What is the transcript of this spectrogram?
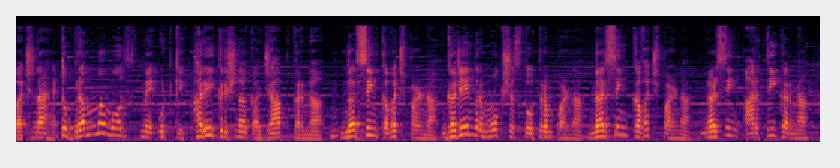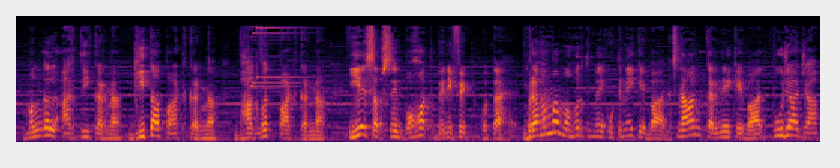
बचना है तो ब्रह्म मुहूर्त में उठ के हरे कृष्णा का जाप करना, नरसिंह कवच पढ़ना, गजेंद्र मोक्ष स्तोत्रम पढ़ना, नरसिंह कवच पढ़ना, नरसिंह आरती करना, मंगल आरती करना, गीता पाठ करना, भागवत पाठ करना ये सबसे बहुत बेनिफिट होता है। ब्रह्म मुहूर्त में उठने के बाद, स्नान करने के बाद पूजा जाप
